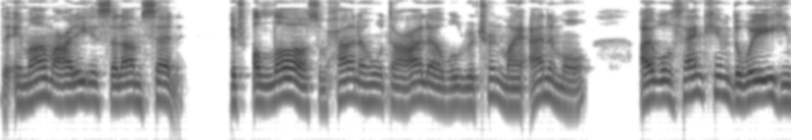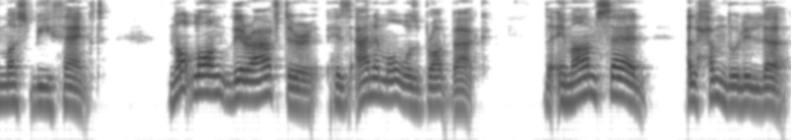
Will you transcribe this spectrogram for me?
The Imam alayhi salam said, If Allah subhanahu wa ta'ala will return my animal, I will thank him the way he must be thanked. Not long thereafter, his animal was brought back. The Imam said, Alhamdulillah,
